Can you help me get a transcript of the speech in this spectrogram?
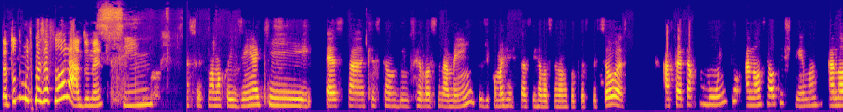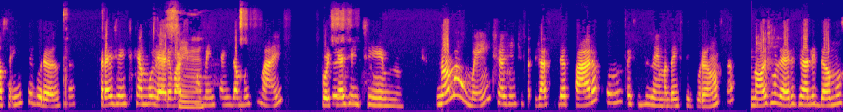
tá tudo muito mais aflorado, né? Sim. Deixa falar uma coisinha que essa questão dos relacionamentos, de como a gente está se relacionando com outras pessoas, afeta muito a nossa autoestima, a nossa insegurança. Pra gente que é mulher, eu Sim. acho que aumenta ainda muito mais, porque a gente normalmente a gente já se depara com esse dilema da insegurança. Nós mulheres já lidamos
